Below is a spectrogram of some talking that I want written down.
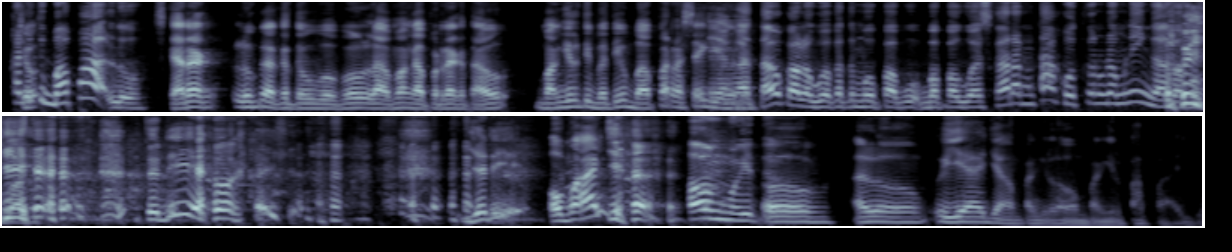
kan Co- itu bapak lu. Sekarang lu gak ketemu bapak lu lama gak pernah ketahu. Manggil tiba-tiba bapak rasanya Ya gimana? nggak tahu kalau gua ketemu bapak, bapak gua sekarang takut kan udah meninggal Oh bapak iya, gua. itu dia makanya. Jadi om aja. Om gitu. Om, halo om. Oh, iya jangan panggil om, panggil papa aja.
